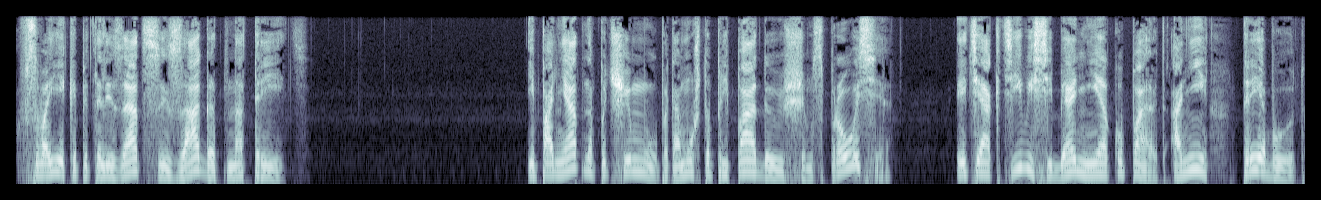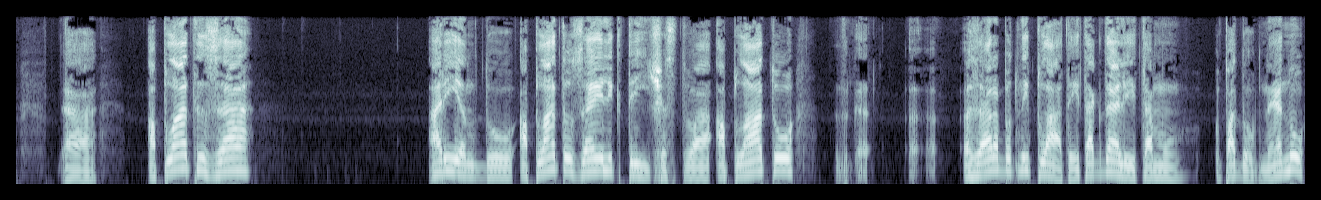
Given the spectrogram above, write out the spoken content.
в своей капитализации за год на треть. И понятно почему. Потому что при падающем спросе эти активы себя не окупают. Они требуют а, оплаты за аренду, оплату за электричество, оплату э, э, заработной платы и так далее и тому подобное. Ну,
